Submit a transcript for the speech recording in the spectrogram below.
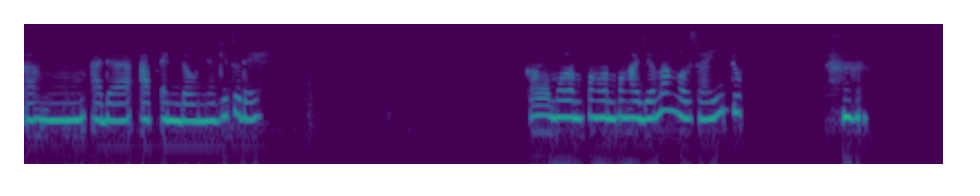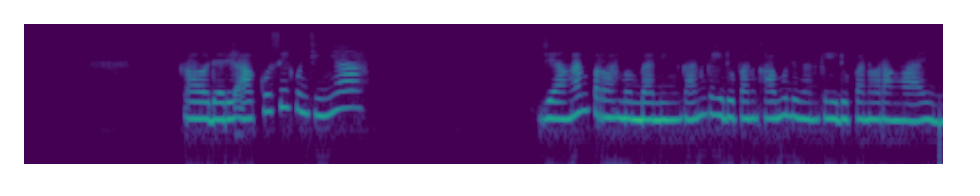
Um, ada up and down-nya gitu deh. Kalau mau lempeng-lempeng aja mah nggak usah hidup. Kalau dari aku sih kuncinya jangan pernah membandingkan kehidupan kamu dengan kehidupan orang lain.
